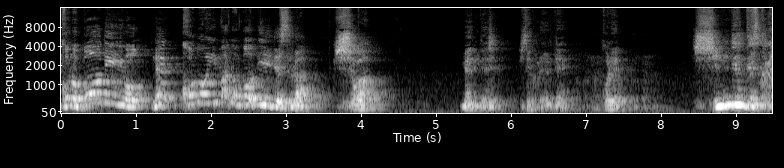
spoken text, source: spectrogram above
このボディをねこの今のボディですら主はメンテしてくれてこれ神殿ですから。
